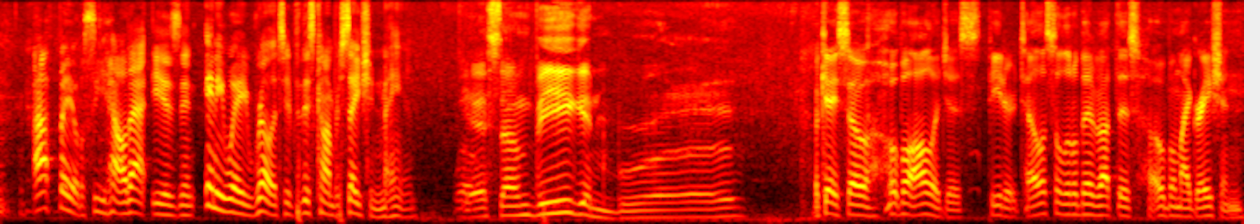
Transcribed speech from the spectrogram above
I fail to see how that is in any way relative to this conversation, man. Yes, I'm vegan, bro. Okay, so hoboologist Peter, tell us a little bit about this hobo migration.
